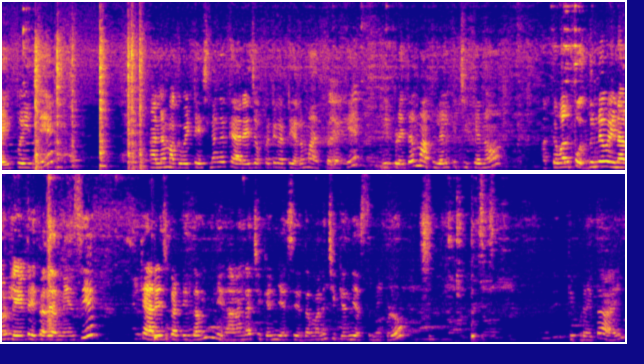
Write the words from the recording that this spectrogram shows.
అయిపోయింది. అన్నం మగ్గ క్యారేజ్ ఒక్కటి కట్టేయాలి మా పిల్లలకి ఇప్పుడైతే మా పిల్లలకి చికెన్ అత్త వాళ్ళు పొద్దున్నే పోయినారు లేట్ అవుతుంది అనేసి క్యారేజ్ కట్టిద్దాం నిదానంగా చికెన్ చేసేద్దామని చికెన్ చేస్తున్నాం ఇప్పుడు. ఇప్పుడైతే ఆయిల్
